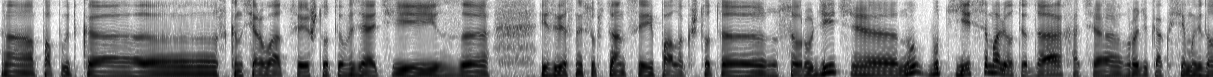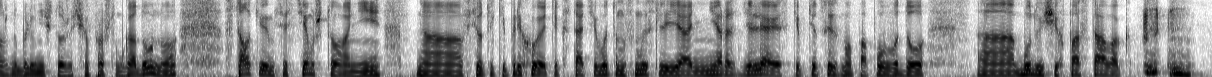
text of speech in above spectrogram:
а, попытка э, с консервацией что-то взять и из э, известной субстанции и палок что-то соорудить. Э, ну, вот есть самолеты, да, хотя вроде как все мы их должны были уничтожить еще в прошлом году, но сталкиваемся с тем, что они а, все-таки приходят. И, кстати, в этом смысле я не разделяю скептицизма по поводу а, будущих поставок Э,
